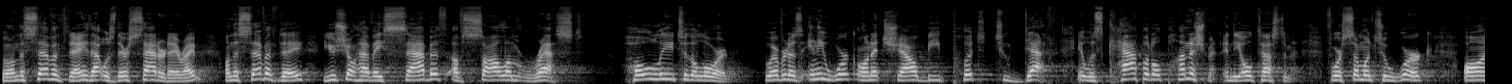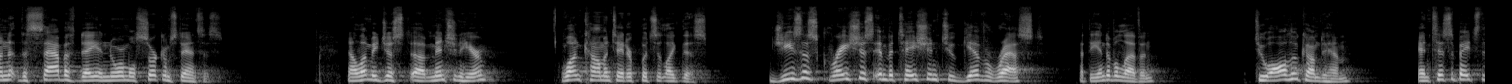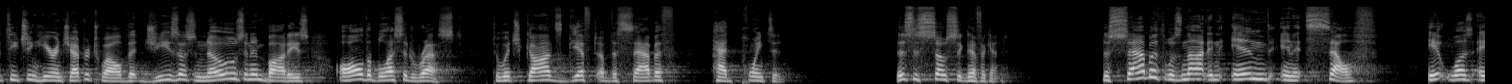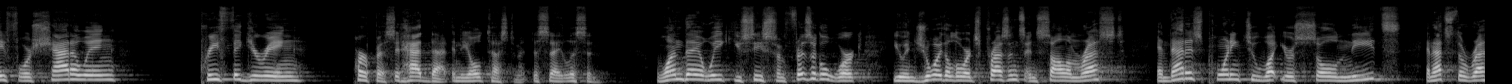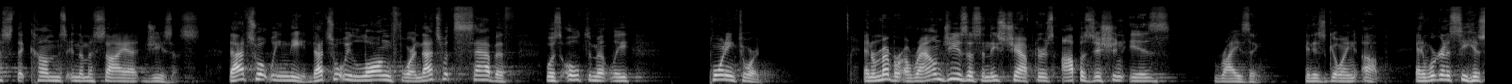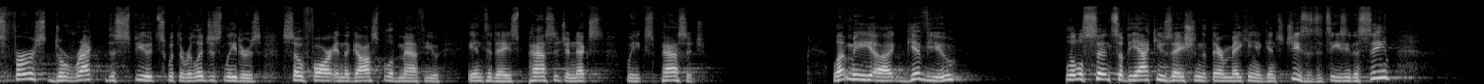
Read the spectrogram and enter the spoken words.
But on the seventh day, that was their Saturday, right? On the seventh day, you shall have a Sabbath of solemn rest, holy to the Lord. Whoever does any work on it shall be put to death. It was capital punishment in the Old Testament for someone to work on the Sabbath day in normal circumstances. Now, let me just uh, mention here one commentator puts it like this Jesus' gracious invitation to give rest at the end of 11 to all who come to him anticipates the teaching here in chapter 12 that Jesus knows and embodies all the blessed rest to which God's gift of the Sabbath had pointed. This is so significant. The Sabbath was not an end in itself, it was a foreshadowing, prefiguring purpose. It had that in the Old Testament to say, listen, one day a week, you see some physical work, you enjoy the Lord's presence and solemn rest, and that is pointing to what your soul needs, and that's the rest that comes in the Messiah, Jesus. That's what we need, that's what we long for, and that's what Sabbath was ultimately pointing toward. And remember, around Jesus in these chapters, opposition is rising, it is going up. And we're going to see his first direct disputes with the religious leaders so far in the Gospel of Matthew in today's passage and next week's passage. Let me uh, give you a little sense of the accusation that they're making against Jesus. It's easy to see.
